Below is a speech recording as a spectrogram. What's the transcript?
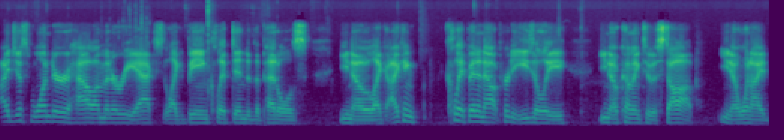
i just wonder how i'm gonna react like being clipped into the pedals you know like i can clip in and out pretty easily you know coming to a stop you know when i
